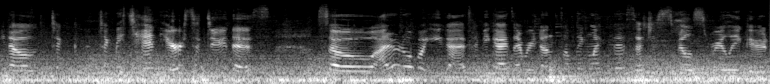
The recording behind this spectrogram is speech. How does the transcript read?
you know took took me 10 years to do this so I don't know about you guys have you guys ever done something like this it just feels really good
